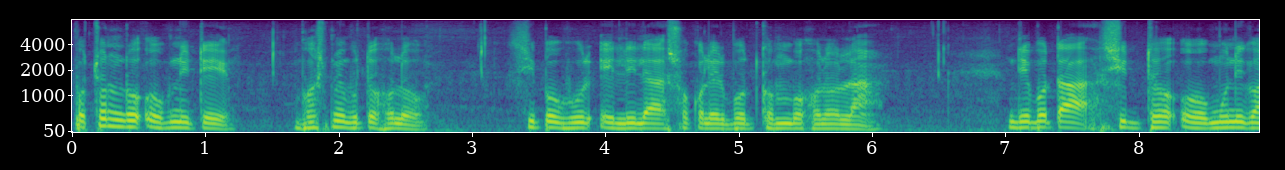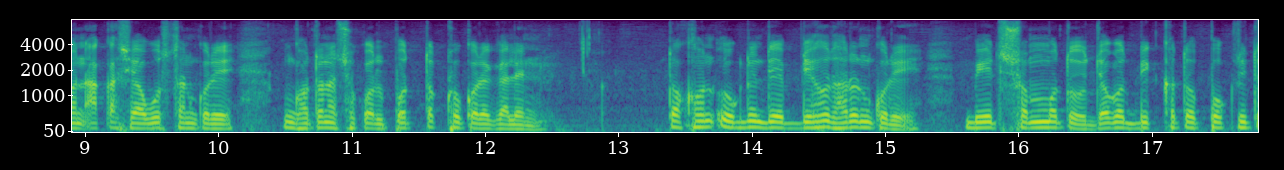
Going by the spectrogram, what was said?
প্রচণ্ড অগ্নিতে ভস্মীভূত হল। শ্রীপ্রভুর এই লীলা সকলের বোধগম্য হল না। দেবতা, সিদ্ধ ও মুনিগণ আকাশে অবস্থান করে ঘটনা সকল প্রত্যক্ষ করে গেলেন। তখন অগ্নিদেব দেহ ধারণ করে বেদ সম্মত জগৎ বিখ্যাত প্রকৃত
